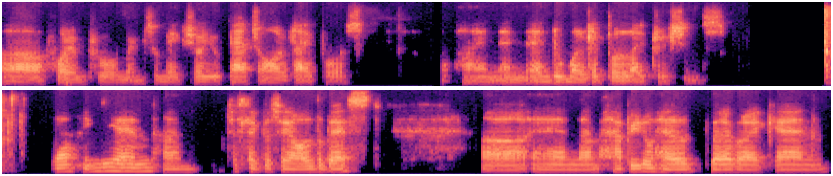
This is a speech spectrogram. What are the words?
uh, for improvement. So make sure you catch all typos and, and, and do multiple iterations. Yeah, in the end, I'm just like to say all the best. Uh, and I'm happy to help wherever I can.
